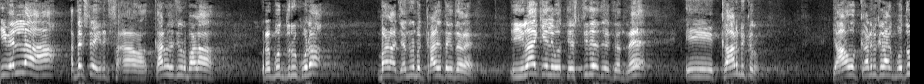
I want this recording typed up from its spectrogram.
ಇವೆಲ್ಲ ಅಧ್ಯಕ್ಷ, ಇದಕ್ಕೆ ಕಾರ್ಮಿಕ ಸಚಿವರು ಬಹಳ ಪ್ರಬುದ್ಧರು ಕೂಡ ಬಹಳ ಜನರ ಬಗ್ಗೆ ಕಾಳಜಿ ತೆಗೆದಿದ್ದಾರೆ. ಈ ಇಲಾಖೆಯಲ್ಲಿ ಇವತ್ತು ಎಷ್ಟಿದೆ ಅಂತ ಹೇಳ್ತಂದ್ರೆ ಈ ಕಾರ್ಮಿಕರು, ಯಾವ ಕಾರ್ಮಿಕರಾಗ್ಬೋದು,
